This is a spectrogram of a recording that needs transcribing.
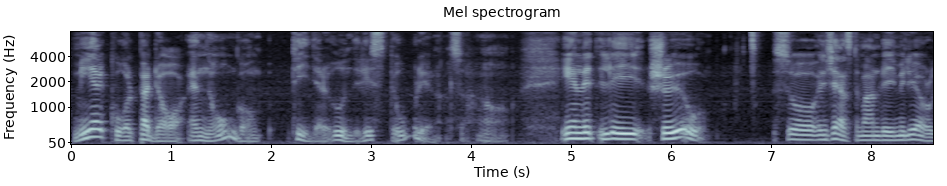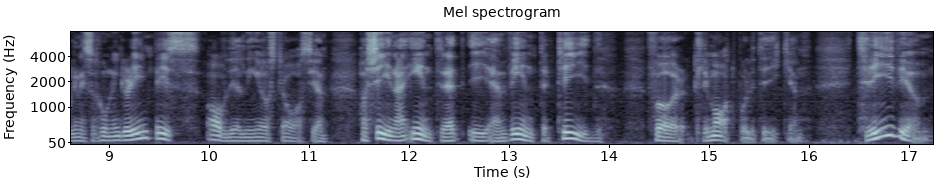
mer kol per dag än någon gång tidigare under historien. Alltså. Ja. Enligt Li Shuo, så en tjänsteman vid miljöorganisationen Greenpeace avdelning i östra Asien, har Kina inträtt i en vintertid för klimatpolitiken. Trivium,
